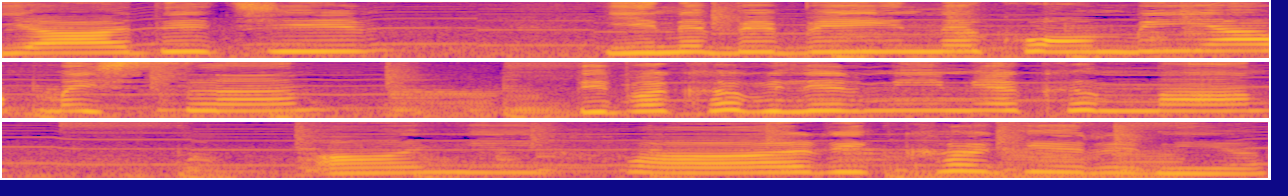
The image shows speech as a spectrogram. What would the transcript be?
Yadeciğim yine bebeğinle kombin yapmışsın. Bir bakabilir miyim yakından? Ay harika görünüyor.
